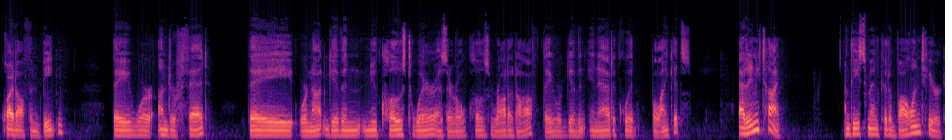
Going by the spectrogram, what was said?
quite often beaten, they were underfed, They were not given new clothes to wear as their old clothes rotted off. They were given inadequate blankets. At any time, these men could have volunteered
